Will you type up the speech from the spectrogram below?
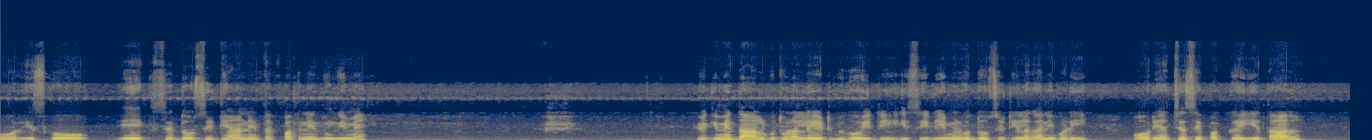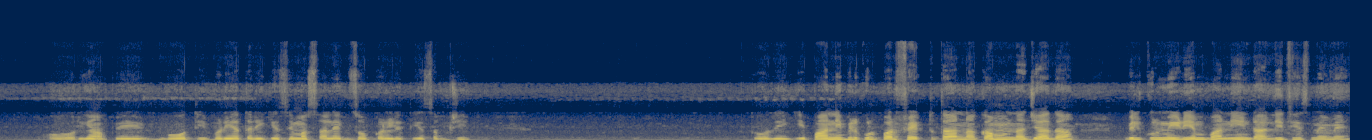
और इसको एक से दो सीटी आने तक पकने दूँगी मैं। क्योंकि मैं दाल को थोड़ा लेट भिगोई थी, इसीलिए मेरे को दो सीटी लगानी पड़ी और ये अच्छे से पक गई है दाल। और यहाँ पे बहुत ही बढ़िया तरीके से मसाले एग्जॉब कर लेती है सब्ज़ी। तो देखिए, पानी बिल्कुल परफेक्ट था, ना कम, ना ज़्यादा। बिल्कुल मीडियम पानी डाली थी इसमें मैं।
